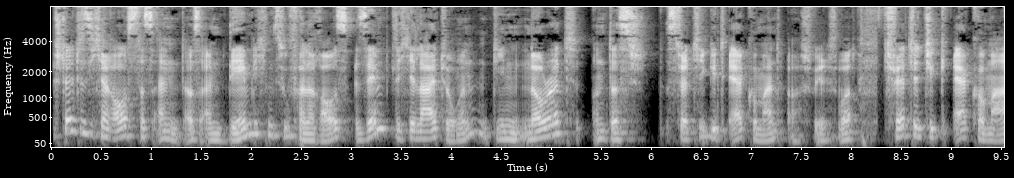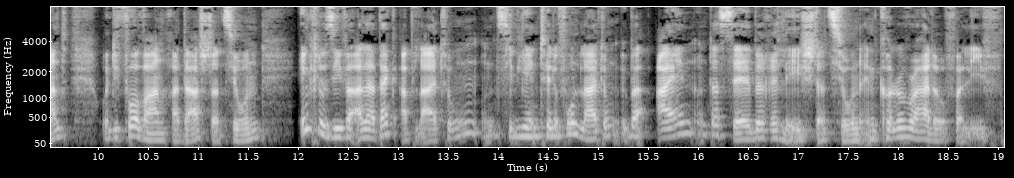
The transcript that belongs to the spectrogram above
Es stellte sich heraus, dass ein, aus einem dämlichen Zufall heraus sämtliche Leitungen, die NORAD und das Strategic Air Command, oh, schwieriges Wort, Strategic Air Command und die Vorwarnradarstationen inklusive aller Backup-Leitungen und zivilen Telefonleitungen über ein und dasselbe Relaisstation in Colorado verlief.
